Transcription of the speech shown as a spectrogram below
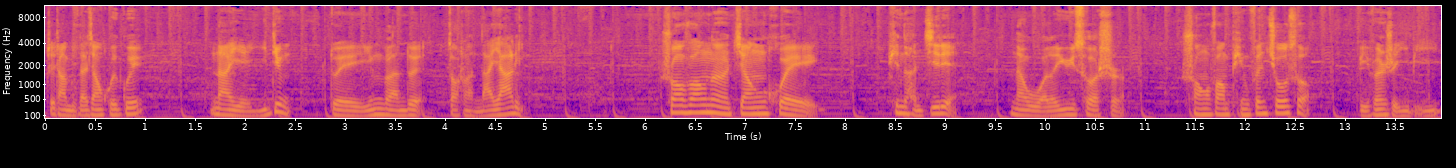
这场比赛将回归。那也一定对英格兰队造成很大压力。双方呢将会拼得很激烈。那我的预测是，双方平分秋色，比分是一比一。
